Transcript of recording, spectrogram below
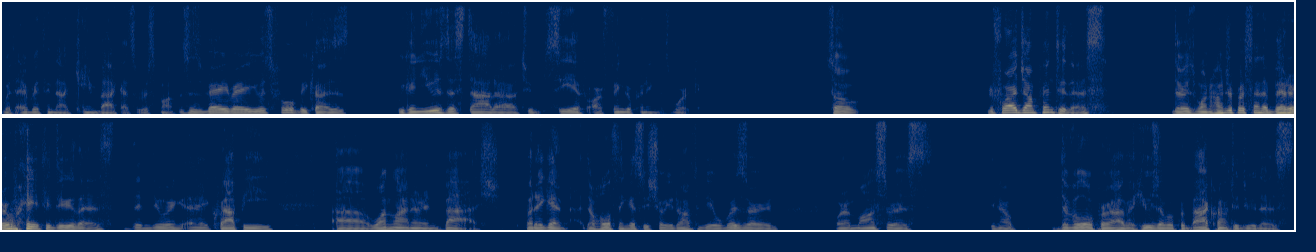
with everything that came back as a response. This is very very useful because we can use this data to see if our fingerprinting is working. So before I jump into this, there's 100% a better way to do this than doing a crappy uh, one-liner in Bash. But again, the whole thing is to show you don't have to be a wizard or a monstrous, you know, developer I have a huge developer background to do this.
